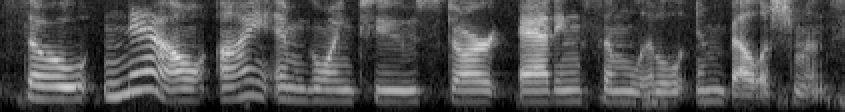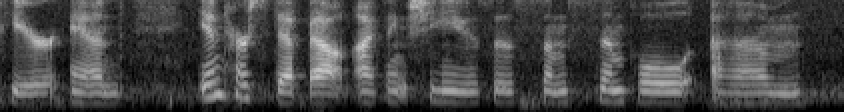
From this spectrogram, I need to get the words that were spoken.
So now I am going to start adding some little embellishments here and in her step out, I think she uses some simple um,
